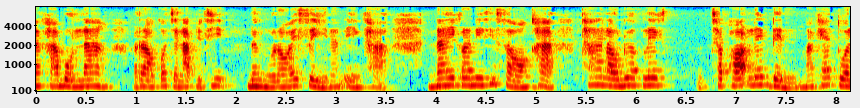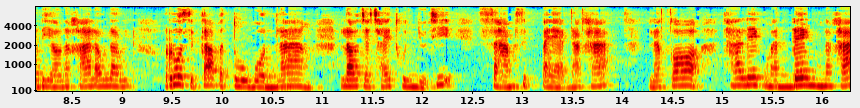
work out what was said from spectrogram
นะคะ บนล่างเราก็จะรับอยู่ที่ 104 นั่นเองค่ะ ในกรณีที่ 2 ค่ะ ถ้าเราเลือกเลขเฉพาะเลขเด่นมาแค่ตัวเดียวนะคะแล้วเรารูด 19 ประตูบนล่าง เราจะใช้ทุนอยู่ที่ 38 นะคะ แล้วก็ถ้าเลขมันเด้งนะคะ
